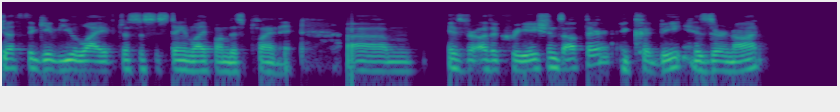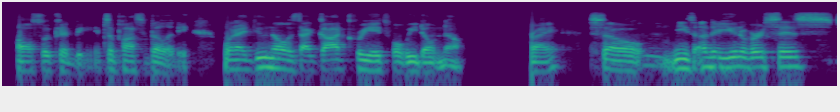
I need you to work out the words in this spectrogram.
just to give you life, just to sustain life on this planet. Um, is there other creations out there? It could be. Is there not? Also could be. It's a possibility. What I do know is that God creates what we don't know, right? So these other universes,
